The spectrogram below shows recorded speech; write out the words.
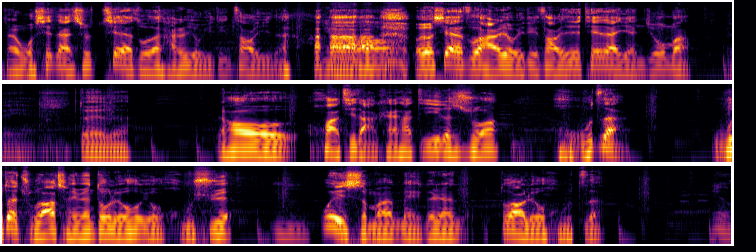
但是我现在是现在做的还是有一定造诣的，牛，我说现在做的还是有一定造诣，因为天天在研究嘛。可以，对对对，然后话题打开，他第一个是说胡子，吴的主要成员都留有胡须，嗯，为什么每个人都要留胡子？哟，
